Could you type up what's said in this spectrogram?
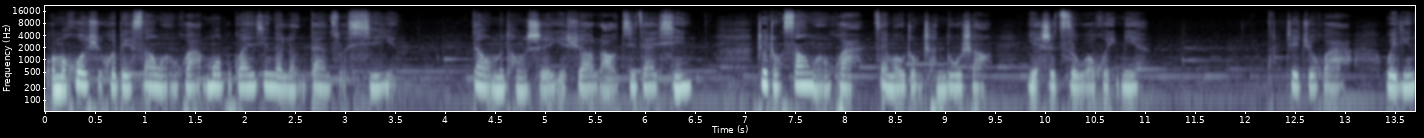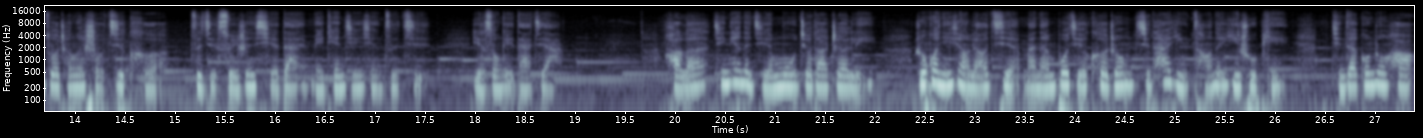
我们或许会被丧文化漠不关心的冷淡所吸引，但我们同时也需要牢记在心，这种丧文化在某种程度上 也是自我毁灭。这句话我已经做成了手机壳，自己随身携带，每天警醒自己，也送给大家。好了，今天的节目就到这里。如果你想了解马南波杰克中其他隐藏的艺术品，请在公众号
